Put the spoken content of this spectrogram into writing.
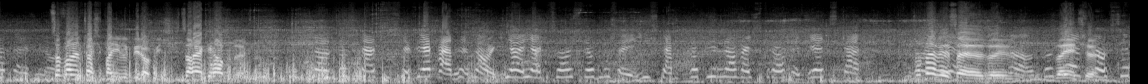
na pewno. Co w wolnym czasie pani lubi robić? Co, jakie hobby? No to znaczy się, wie pan, no ja jak coś, to muszę iść tam popilnować trochę dziecka. To też jest, nie, e, no, to zajęcie. Też, no, chcę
